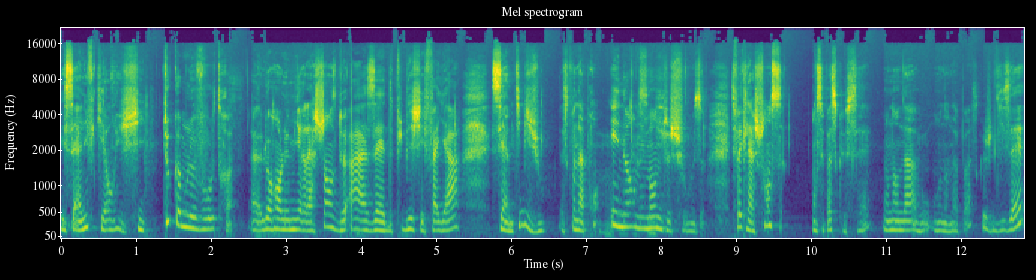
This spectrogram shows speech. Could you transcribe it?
Et c'est un livre qui enrichit, tout comme le vôtre, euh, Laurent Lemire, La chance de A à Z, publié chez Fayard. C'est un petit bijou, parce qu'on apprend énormément de choses. C'est vrai que la chance, on ne sait pas ce que c'est, on en a ou on n'en a pas, ce que je disais.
